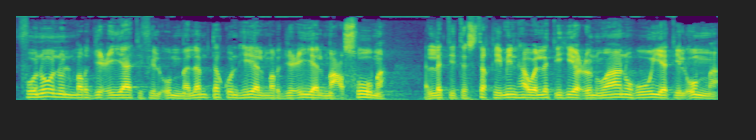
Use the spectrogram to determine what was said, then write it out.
فنون المرجعيات في الأمة. لم تكن هي المرجعية المعصومة. التي تستقي منها والتي هي عنوان هوية الأمة.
